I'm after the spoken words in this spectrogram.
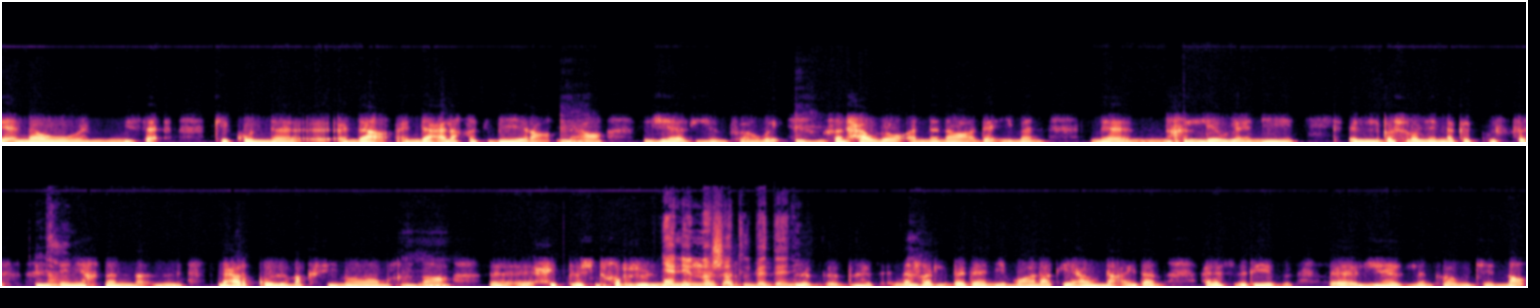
لأنه النساء كيكون عندها عندها علاقة كبيرة مع الجهاز الليمفاوي خصنا نحاولوا أننا دائما نخليو يعني البشرة ديالنا كتنفس. نعم. يعني خصنا نعرقوا le maximum خصنا آه، حيت باش نخرجوا الماء يعني النشاط البدني. النشاط البدني voilà كيعاوننا أيضا على تدريب آه، الجهاز الليمفاوي ديالنا.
